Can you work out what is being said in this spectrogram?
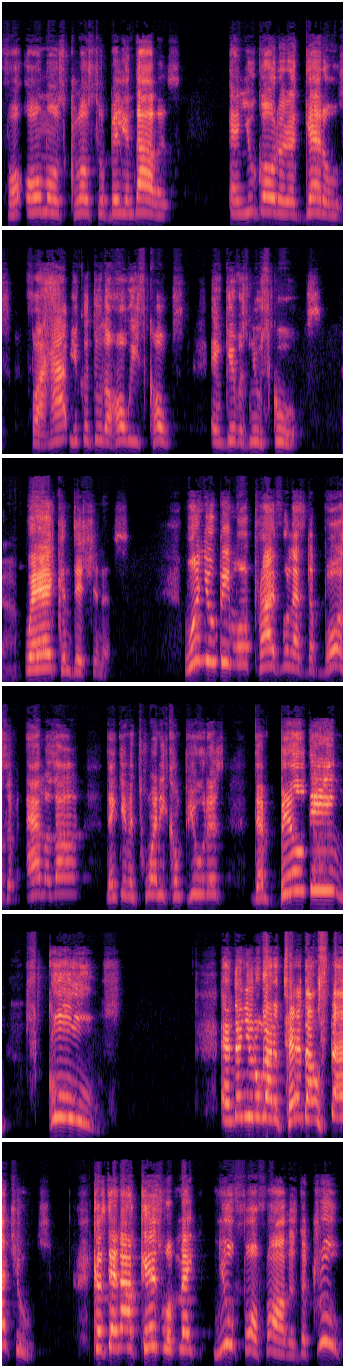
for almost close to a billion dollars, and you go to the ghettos for half, you could do the whole East Coast and give us new schools, yeah. with air conditioners. Wouldn't you be more prideful as the boss of Amazon than giving 20 computers, than building schools? And then you don't got to tear down statues because then our kids will make new forefathers, the true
